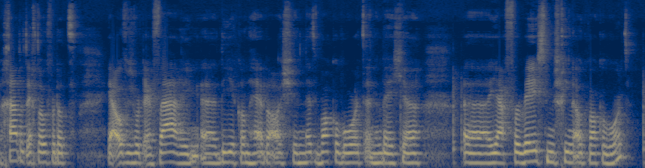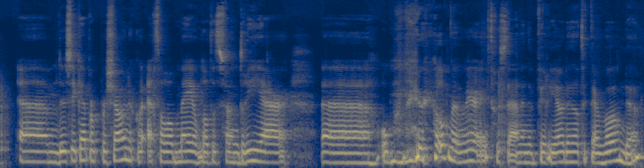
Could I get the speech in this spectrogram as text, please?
gaat het echt over, dat, ja, over een soort ervaring die je kan hebben als je net wakker wordt en een beetje ja, verweest misschien ook wakker wordt. Um, dus ik heb er persoonlijk echt al wat mee, omdat het zo'n drie jaar op, mijn muur, op mijn muur heeft gestaan in de periode dat ik daar woonde.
